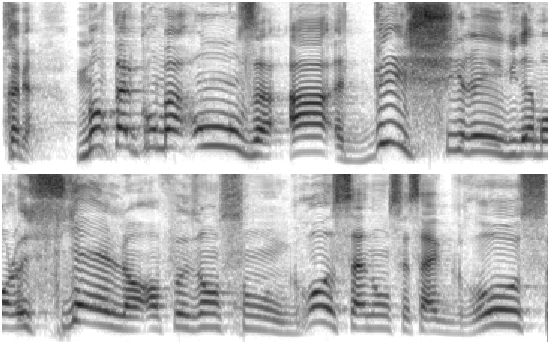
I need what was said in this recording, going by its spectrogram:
Très bien. Mortal Kombat 11 a déchiré évidemment le ciel en faisant son grosse annonce et sa grosse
